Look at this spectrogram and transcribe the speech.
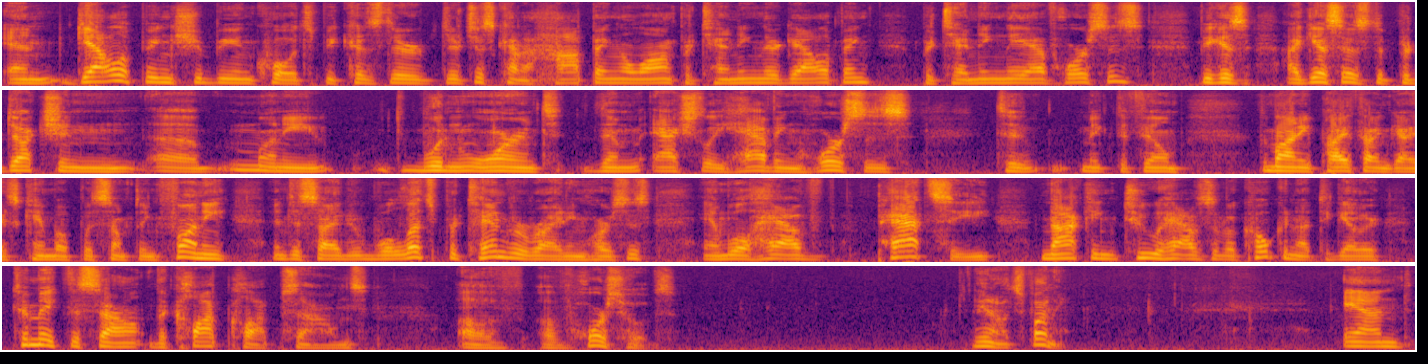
And galloping should be in quotes because they're they're just kind of hopping along, pretending they're galloping, pretending they have horses. Because I guess as the production uh, money wouldn't warrant them actually having horses to make the film, the Monty Python guys came up with something funny and decided, well, let's pretend we're riding horses, and we'll have Patsy knocking two halves of a coconut together to make the sound, the clop clop sounds of of horse hooves. You know, it's funny. And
